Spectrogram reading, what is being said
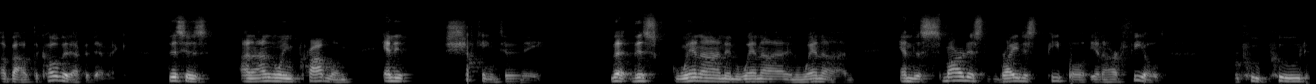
about the COVID epidemic. This is an ongoing problem. And it's shocking to me that this went on and went on and went on. And the smartest, brightest people in our field were poo pooed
